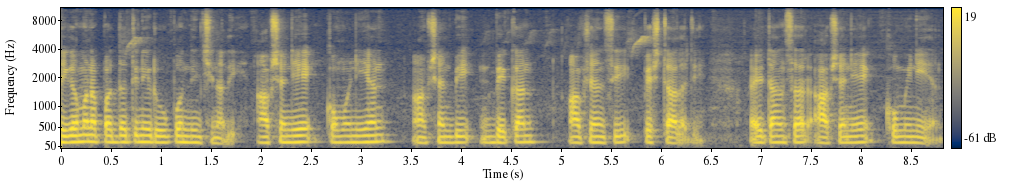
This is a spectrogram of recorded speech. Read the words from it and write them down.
నిగమన పద్ధతిని రూపొందించినది. Option A Comenius option B Bacon option C Pestalozzi right answer option A Comenius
